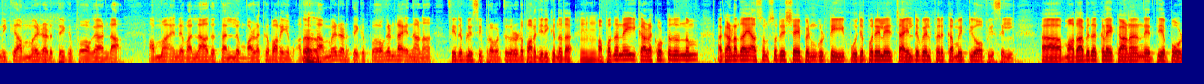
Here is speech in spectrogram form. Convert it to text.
എനിക്ക് അമ്മയുടെ അടുത്തേക്ക് പോകേണ്ട. അമ്മ എന്നെ വല്ലാതെ തല്ലും വഴക്ക് പറയും. അതുകൊണ്ട് അമ്മയുടെ അടുത്തേക്ക് പോകണ്ട എന്നാണ് സി ഡബ്ല്യു സി പ്രവർത്തകരോട് പറഞ്ഞിരിക്കുന്നത്. ഒപ്പം തന്നെ ഈ കഴക്കൂട്ടു നിന്നും കാണാതായ അസം സ്വദേശിയായ പെൺകുട്ടി പൂജപ്പുരയിലെ ചൈൽഡ് വെൽഫെയർ കമ്മിറ്റി ഓഫീസിൽ മാതാപിതാക്കളെ കാണാനെത്തിയപ്പോൾ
